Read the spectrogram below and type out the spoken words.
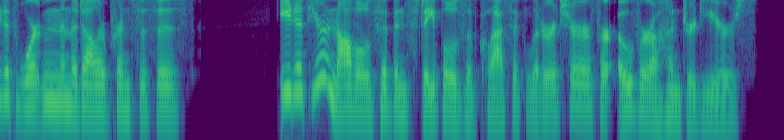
Edith Wharton and the Dollar Princesses, Edith, your novels have been staples of classic literature for over a hundred years.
